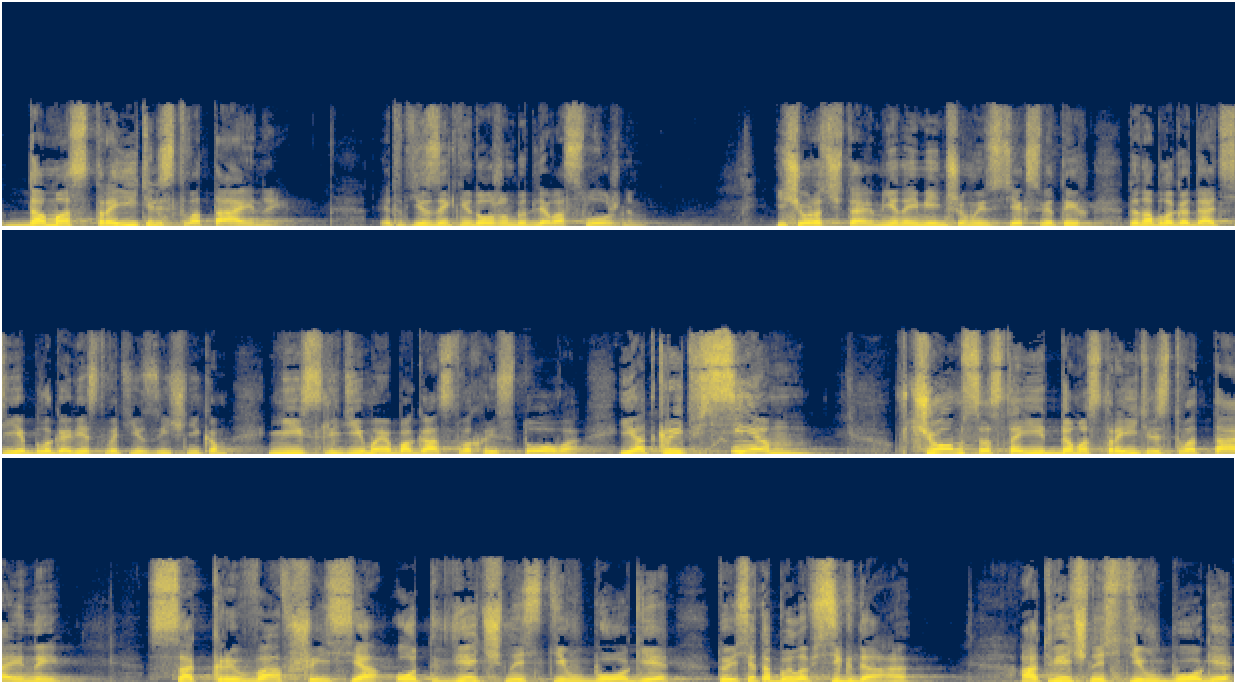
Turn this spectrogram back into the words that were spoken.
домостроительство тайны». Этот язык не должен быть для вас сложным. Еще раз читаю. «Мне наименьшему из всех святых дана благодать сие, благовествовать язычникам неисследимое богатство Христова и открыть всем, в чем состоит домостроительство тайны, сокрывавшейся от вечности в Боге, то есть это было всегда, от вечности в Боге,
